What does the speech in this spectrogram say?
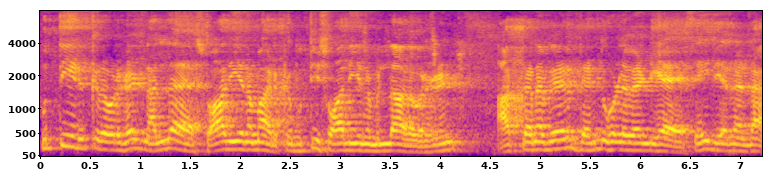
புத்தி இருக்கிறவர்கள் நல்ல சுவாதீனமாக இருக்க. புத்தி சுவாதீனம் இல்லாதவர்கள் அத்தனை பேரும் தெரிந்து கொள்ள வேண்டிய செய்தி என்னென்னா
